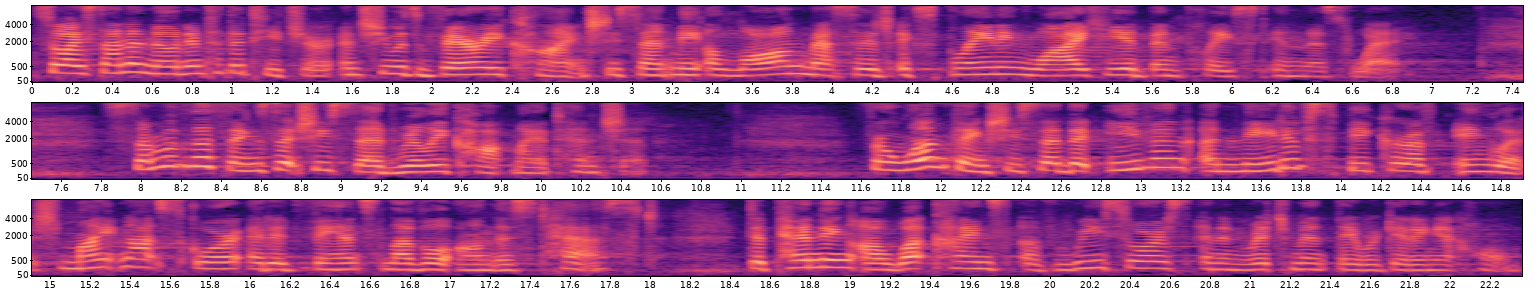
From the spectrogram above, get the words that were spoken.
So I sent a note into the teacher, and she was very kind. She sent me a long message explaining why he had been placed in this way. Some of the things that she said really caught my attention. For one thing, she said that even a native speaker of English might not score at advanced level on this test, depending on what kinds of resource and enrichment they were getting at home.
